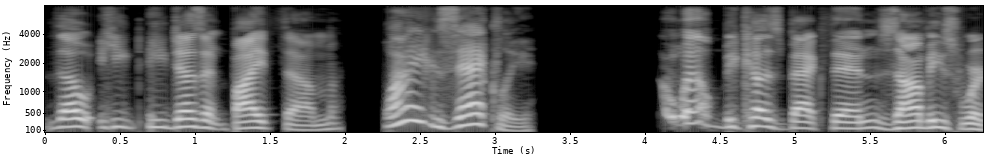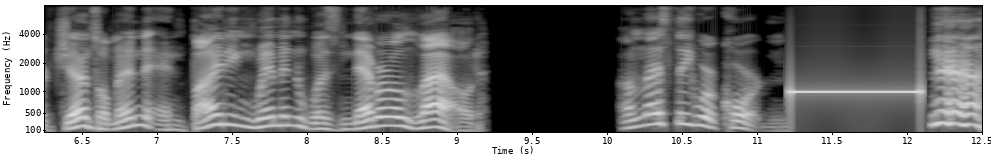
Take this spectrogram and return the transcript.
though he, he doesn't bite them. Why exactly? Well, because back then, zombies were gentlemen and biting women was never allowed. Unless they were courting. Nah,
